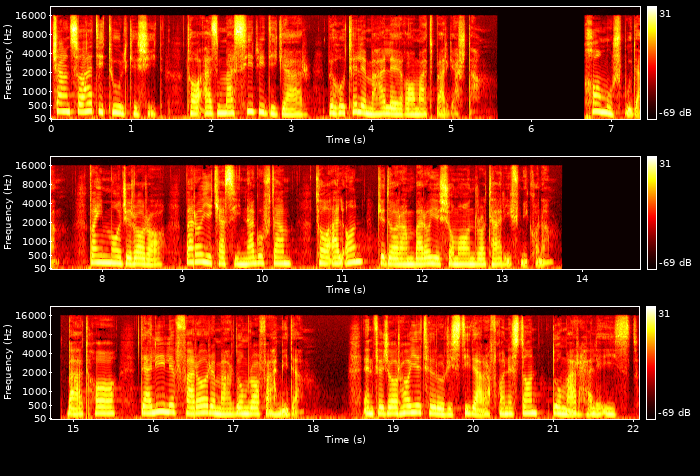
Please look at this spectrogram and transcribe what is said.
چند ساعتی طول کشید تا از مسیری دیگر به هتل محل اقامت برگشتم. خاموش بودم و این ماجرا را برای کسی نگفتم تا الان که دارم برای شما آن را تعریف می کنم. بعدها دلیل فرار مردم را فهمیدم. انفجارهای تروریستی در افغانستان دو مرحله است.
